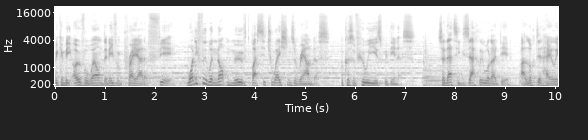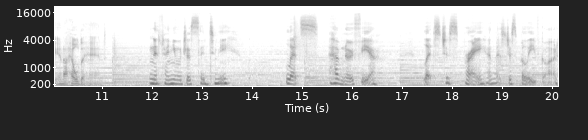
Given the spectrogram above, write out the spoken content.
we can be overwhelmed and even pray out of fear. What if we were not moved by situations around us because of who He is within us? So that's exactly what I did. I looked at Haley and I held her hand. Nathaniel just said to me, Let's have no fear. Let's just pray and let's just believe God.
